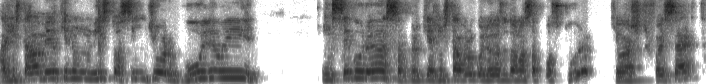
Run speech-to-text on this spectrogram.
A gente estava meio que num misto assim de orgulho e insegurança, porque a gente estava orgulhoso da nossa postura, que eu acho que foi certo.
